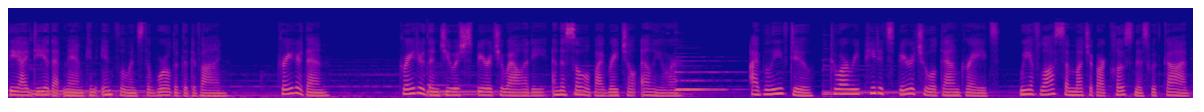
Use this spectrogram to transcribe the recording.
The idea that man can influence the world of the divine. Greater than. Greater than Jewish Spirituality and the Soul by Rachel Elior. I believe due to our repeated spiritual downgrades, we have lost so much of our closeness with God,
